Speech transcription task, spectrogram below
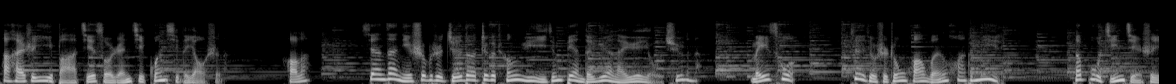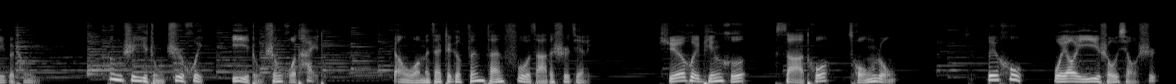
它还是一把解锁人际关系的钥匙呢。好了，现在你是不是觉得这个成语已经变得越来越有趣了呢？没错，这就是中华文化的魅力。它不仅仅是一个成语，更是一种智慧，一种生活态度。让我们在这个纷繁复杂的世界里，学会平和、洒脱、从容。最后，我要以一首小诗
